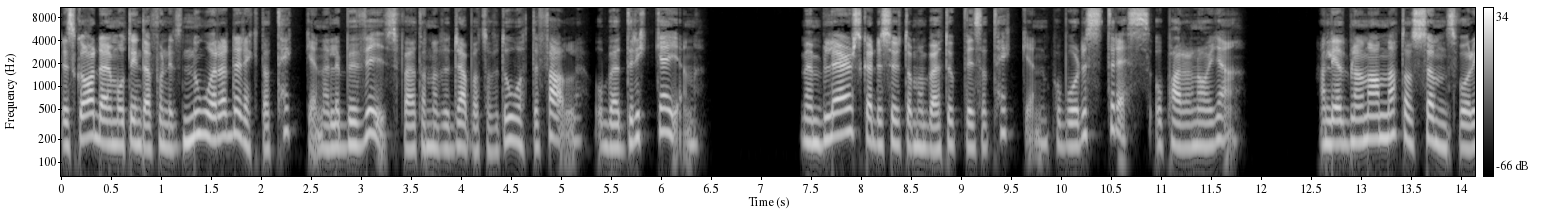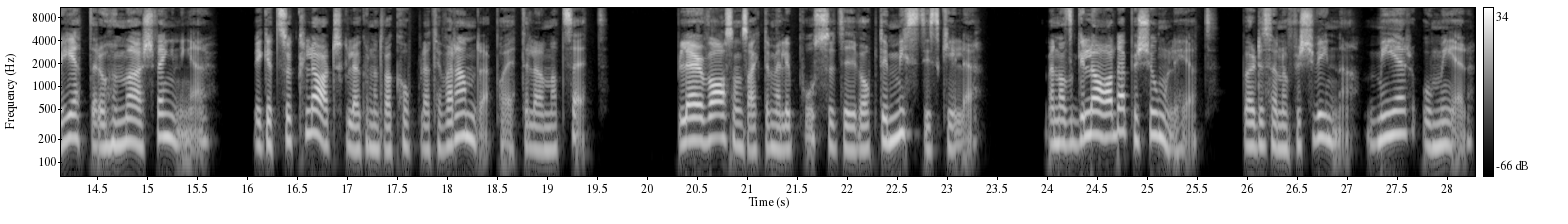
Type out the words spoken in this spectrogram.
Det ska däremot inte ha funnits några direkta tecken eller bevis för att han hade drabbats av ett återfall och börjat dricka igen. Men Blair ska dessutom ha börjat uppvisa tecken på både stress och paranoia. Han led bland annat av sömnsvårigheter och humörsvängningar, vilket såklart skulle ha kunnat vara kopplat till varandra på ett eller annat sätt. Blair var som sagt en väldigt positiv och optimistisk kille men hans glada personlighet började sedan att försvinna mer och mer.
